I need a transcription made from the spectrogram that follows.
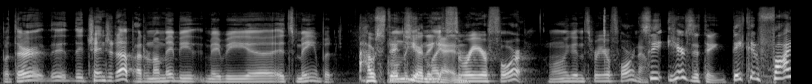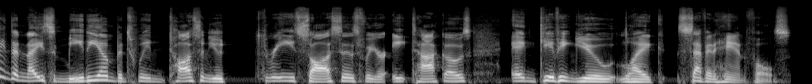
But they're they, they change it up. I don't know. Maybe maybe uh, it's me, but How stingy are getting they like getting? three or four. I'm only getting three or four now. See, here's the thing. They can find a nice medium between tossing you three sauces for your eight tacos and giving you like seven handfuls.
